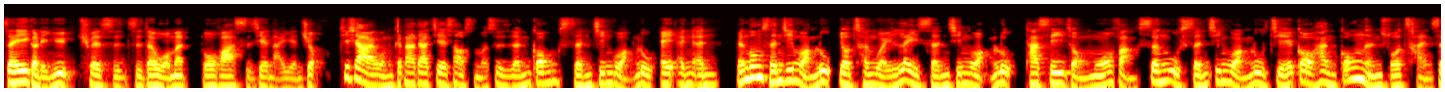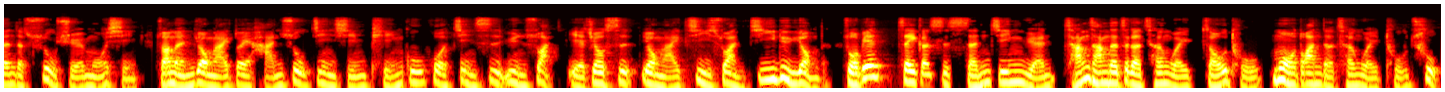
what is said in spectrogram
这一个领域，确实值得我们多花时间来研究。接下来，我们跟大家介绍什么是人工神经网络 （ANN）。人工神经网络又称为类神经网络，它是一种模仿生物神经网络结构和功能所产生的数学模型，专门用来对函数进行评估或近似运算，也就是用来计算几率用的。左边这个是神经元，长长的这个称为轴突，末端的称为突触。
